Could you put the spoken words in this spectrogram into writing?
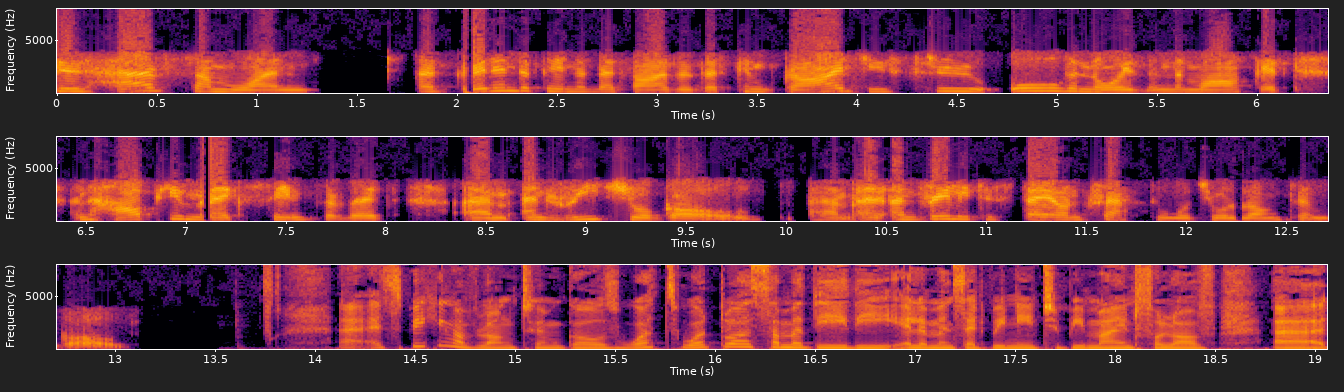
to have someone a good independent advisor that can guide you through all the noise in the market and help you make sense of it um, and reach your goals um, and, and really to stay on track towards your long-term goals. Uh, speaking of long-term goals, what what are some of the, the elements that we need to be mindful of uh,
